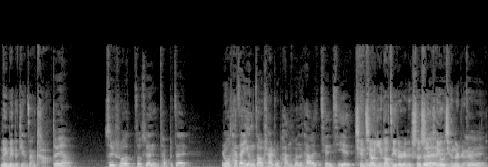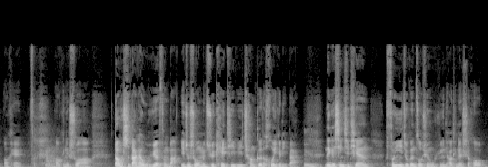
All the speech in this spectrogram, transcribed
妹妹的点赞卡。对呀，所以说周全他不在，如果他在营造杀猪盘的话，那他前期也前期要营造自己的人设，是一个很有钱的人。对，OK，好，我跟你说啊，当时大概五月份吧，也就是我们去 KTV 唱歌的后一个礼拜，嗯，那个星期天。丰毅就跟邹全语音聊天的时候，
